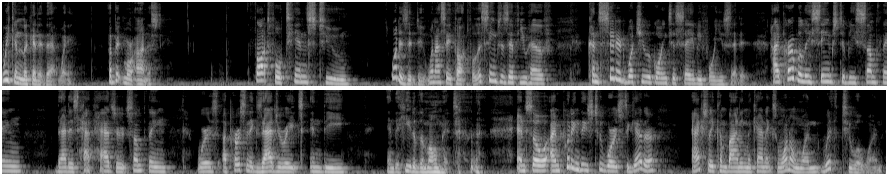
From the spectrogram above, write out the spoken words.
We can look at it that way, a bit more honesty. Thoughtful tends to, what does it do? When I say thoughtful, it seems as if you have considered what you were going to say before you said it. Hyperbole seems to be something that is haphazard, something where a person exaggerates in the in the heat of the moment. and so I'm putting these two words together, actually combining mechanics 101 with 201.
